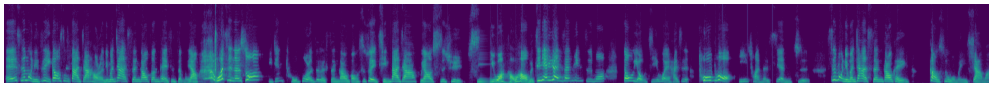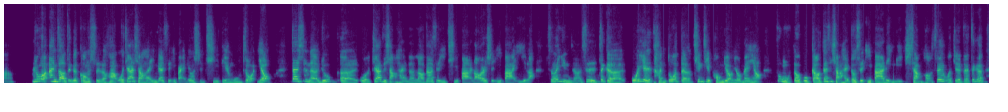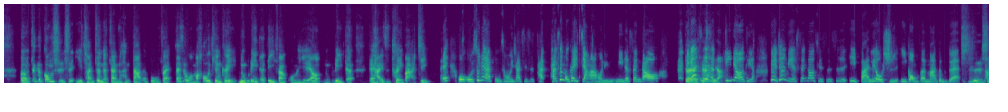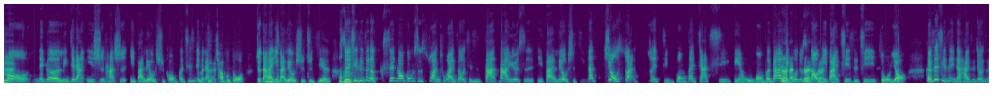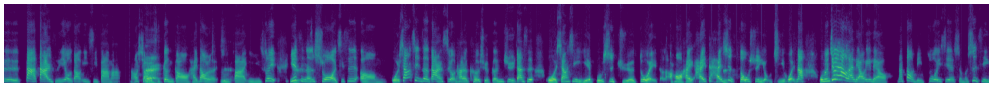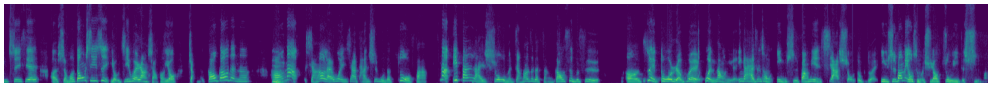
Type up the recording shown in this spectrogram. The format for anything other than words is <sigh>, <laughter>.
哎，师母你自己告诉大家好了，你们家的身高分配是怎么样？我只能说已经突破了这个身高公式，所以请大家不要失去希望，好不好？我们今天认真听直播都有机会，还是突破遗传的限制。师母，你们家的身高可以告诉我们一下吗？如果按照这个公式的话，我家小孩应该是一百六十七点五左右。但是呢，如呃，我家的小孩呢，老大是一七八，老二是一八一啦。所以呢，是这个我也很多的亲戚朋友有没有，父母都不高，但是小孩都是一八零以上哈。所以我觉得这个呃，这个公式是遗传真的占了很大的部分。但是我们后天可以努力的地方，我们也要努力的给孩子推把劲。哎，我我顺便来补充一下，其实谭谭师母可以讲啊，吼，你你的身高，<laughs> 你刚刚只是很低调的提，啊、对，就是你的身高其实是一百六十一公分嘛，对不对？是是。然后那个林杰良医师他是一百六十公分，其实你们两个差不多，就大概一百六十之间，嗯，所以其实这个身高公式算出来之后，其实大大约是一百六十几，那就算最紧绷再加七点五公分，大概顶多就是到一百七十七左右。可是其实你的孩子就是大大儿子也有到一七八嘛，然后小儿子更高，还到了一八一，所以也只能说，其实嗯，我相信这当然是有它的科学根据，但是我相信也不是绝对的，然后还还还是都是有机会。那我们就要来聊一聊，那到底做一些什么事情，吃一些呃什么东西是有机会让小朋友长得高高的呢？好，嗯、那想要来问一下谭师母的做法。那一般来说，我们讲到这个长高，是不是呃最多人会问到你的，应该还是从饮食方面下手，对不对？饮食方面有什么需要注意的事吗？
